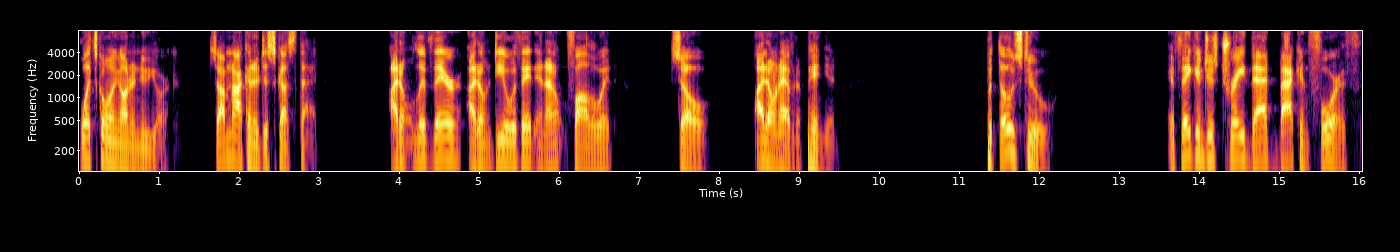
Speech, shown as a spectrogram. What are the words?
what's going on in New York. So I'm not going to discuss that. I don't live there, I don't deal with it and I don't follow it. So I don't have an opinion. But those two if they can just trade that back and forth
